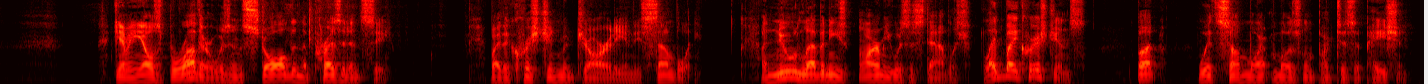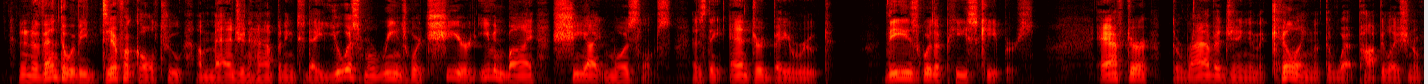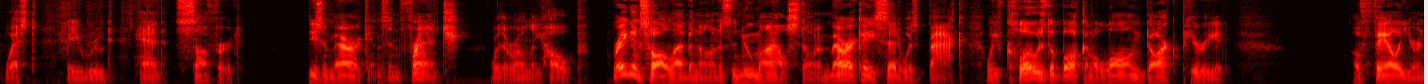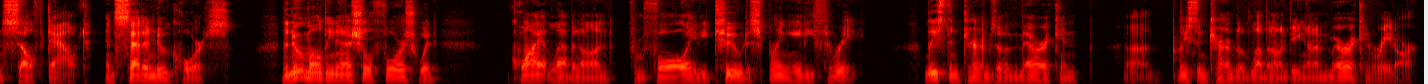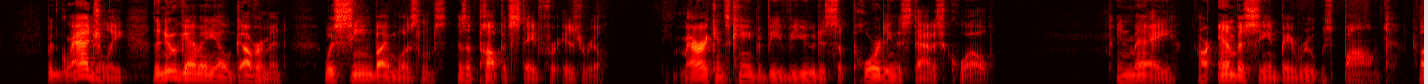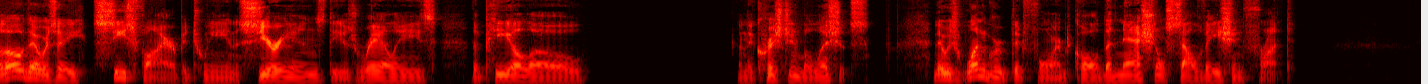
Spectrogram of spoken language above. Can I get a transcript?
Gemayel's brother was installed in the presidency by the Christian majority in the assembly a new Lebanese army was established, led by Christians, but with some Muslim participation. In an event that would be difficult to imagine happening today, U.S. Marines were cheered even by Shiite Muslims as they entered Beirut. These were the peacekeepers. After the ravaging and the killing that the wet population of West Beirut had suffered, these Americans and French were their only hope. Reagan saw Lebanon as the new milestone. America, he said, was back. We've closed the book on a long, dark period. of failure and self doubt and set a new course. The new multinational force would quiet Lebanon from fall 82 to spring 83, at least in terms of American, uh, at least in terms of Lebanon being on American radar. But gradually, the new Gemayel government was seen by Muslims as a puppet state for Israel. Americans came to be viewed as supporting the status quo. In May, our embassy in Beirut was bombed. Although there was a ceasefire between the Syrians, the Israelis, the PLO, and the Christian militias, there was one group that formed called the National Salvation Front,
